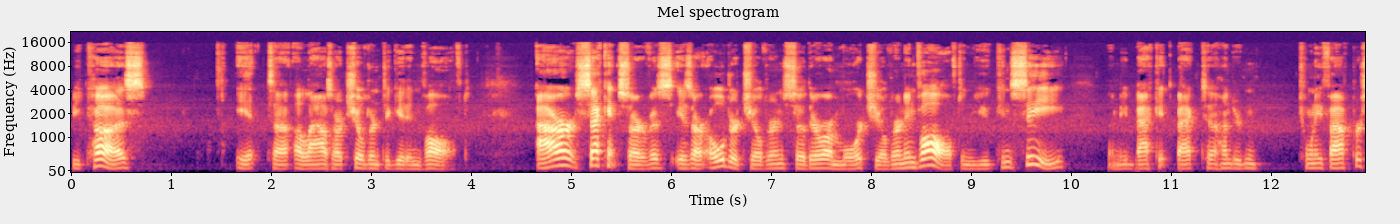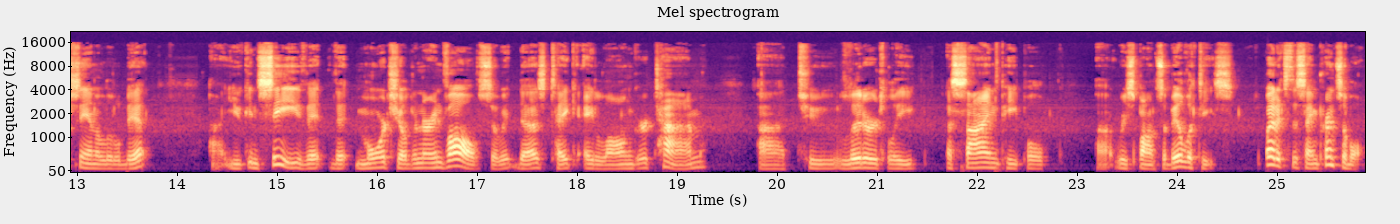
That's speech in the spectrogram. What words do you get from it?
because it uh, allows our children to get involved. Our second service is our older children, so there are more children involved. And you can see, let me back it back to 125% a little bit. Uh, you can see that, that more children are involved, so it does take a longer time uh, to literally assign people uh, responsibilities. But it's the same principle.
